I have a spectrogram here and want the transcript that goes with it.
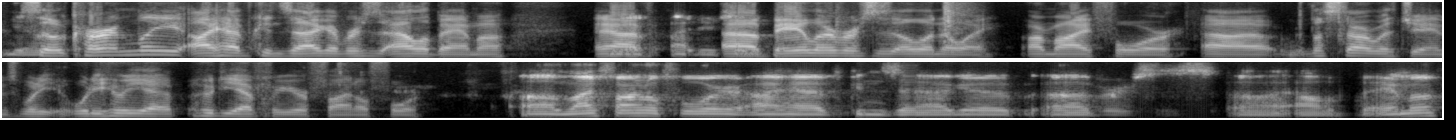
Yeah. So currently I have Gonzaga versus Alabama, and I have I uh, Baylor versus Illinois are my four. Uh, let's start with James. What do you what do you who do you have, who do you have for your final four? Uh, my final four, I have Gonzaga uh, versus uh, Alabama,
